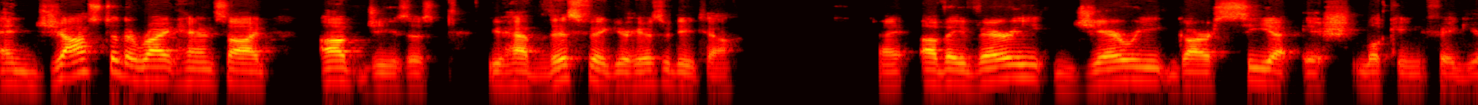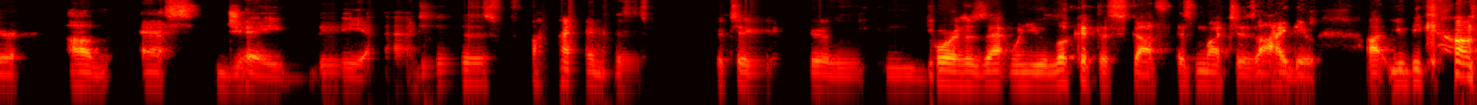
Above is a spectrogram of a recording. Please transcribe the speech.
And just to the right hand side of Jesus, you have this figure. Here's the detail okay, of a very Jerry Garcia ish looking figure of SJB. I just find this particularly course is that when you look at the stuff as much as I do, uh, you become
